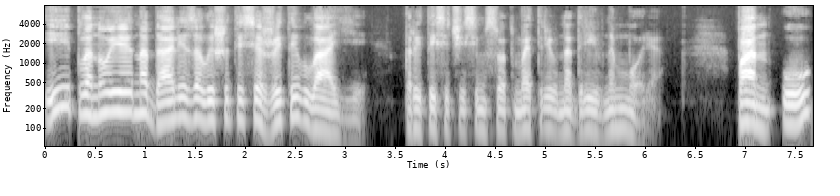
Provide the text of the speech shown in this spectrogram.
і планує надалі залишитися жити в Лаї 3700 метрів над рівнем моря. Пан У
